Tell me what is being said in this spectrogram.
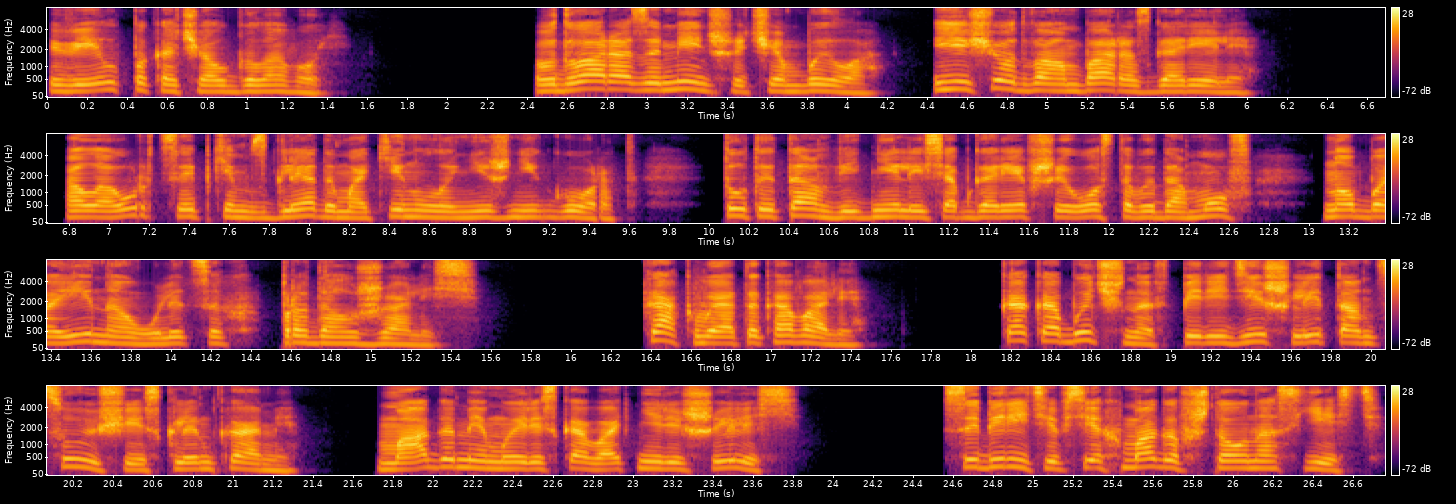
Вил покачал головой. «В два раза меньше, чем было. Еще два амбара сгорели». Алаур цепким взглядом окинула Нижний город. Тут и там виднелись обгоревшие остовы домов, но бои на улицах продолжались. «Как вы атаковали?» «Как обычно, впереди шли танцующие с клинками», Магами мы рисковать не решились. Соберите всех магов, что у нас есть.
